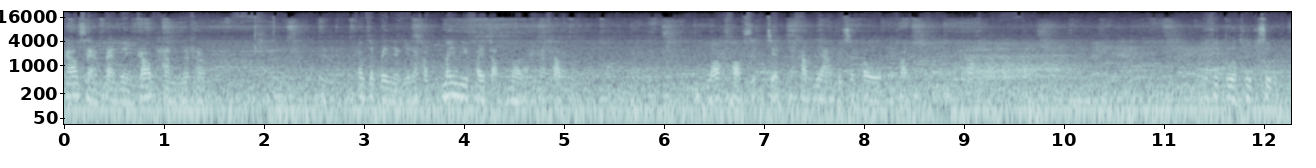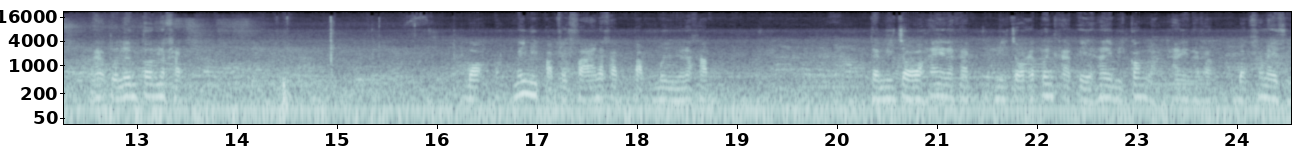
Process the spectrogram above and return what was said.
9 8 9 0 0 0นะครับ ก็จะเป็นอย่างนี้นะครับ ไม่มีไฟตัดหมอกนะครับล้อกขอบ 17 นะครับ ยางบิสโตนนะครับ นี่คือตัวถูกสุดนะครับตัวเริ่มต้นนะครับ เบาะไม่มีปรับไฟฟ้านะครับ ปรับมือนะครับ แต่มีจอให้นะครับ มีจอ Apple CarPlay ให้มีกล้องหลังให้นะครับเบาะข้างในสี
